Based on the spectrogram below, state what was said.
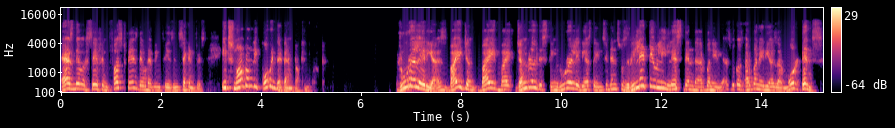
As they were safe in first phase, they would have been phase in second phase. It's not only COVID that I'm talking about. Rural areas, by, by, by general this thing, rural areas, the incidence was relatively less than the urban areas because urban areas are more dense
